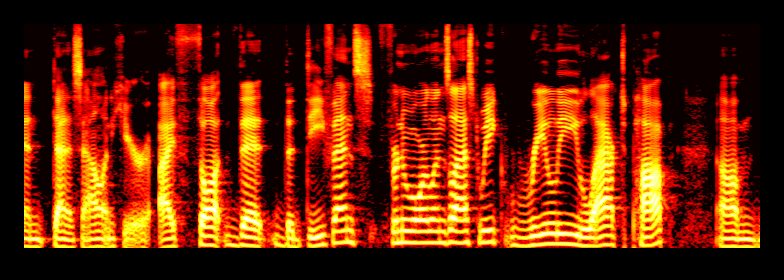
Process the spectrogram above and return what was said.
and Dennis Allen here. I thought that the defense for New Orleans last week really lacked pop. Um,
